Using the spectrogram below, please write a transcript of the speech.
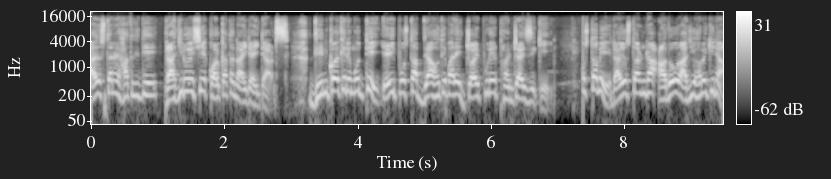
রাজস্থানের হাতে দিতে রাজি রয়েছে কলকাতা নাইট রাইডার্স। দিন কয়েকের মধ্যেই এই প্রস্তাব দেওয়া হতে পারে জয়পুরের ফ্র্যাঞ্চাইজিকে। প্রস্তাবে রাজস্থানরা আদৌ রাজি হবে কিনা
